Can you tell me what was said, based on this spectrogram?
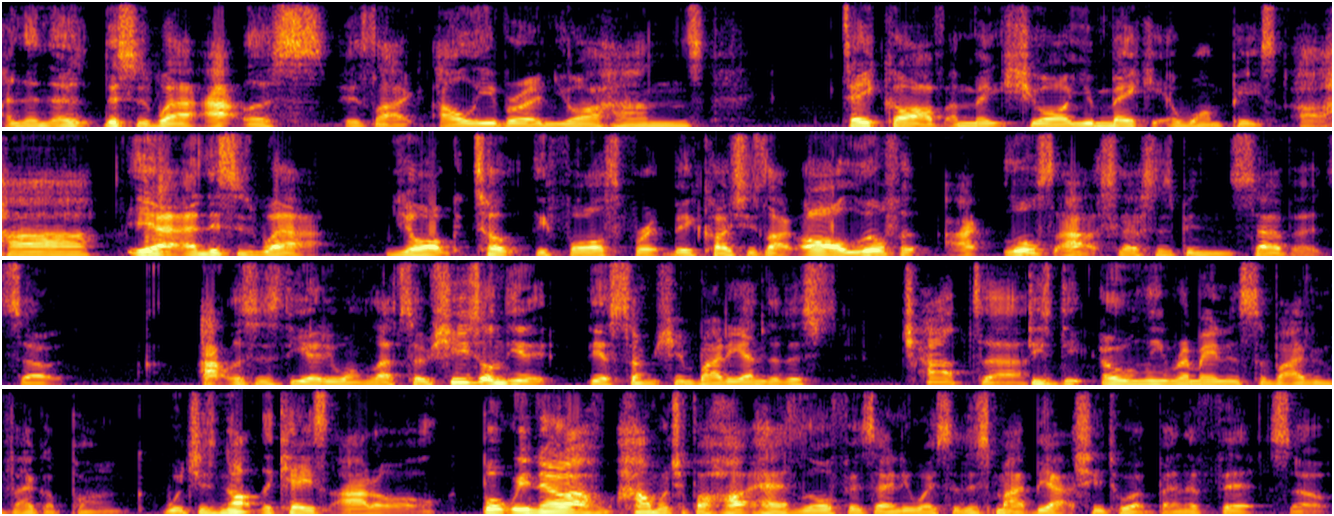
and then this is where Atlas is like, "I'll leave her in your hands. Take off and make sure you make it in one piece." Aha! Yeah, and this is where York totally falls for it because she's like, oh, Lilith's access has been severed, so Atlas is the only one left. So she's on the the assumption by the end of this chapter, she's the only remaining surviving Vegapunk, which is not the case at all. But we know how, how much of a hothead Lilith is anyway, so this might be actually to her benefit. So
